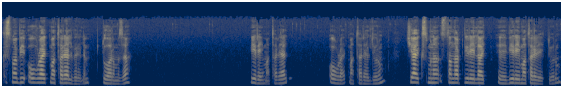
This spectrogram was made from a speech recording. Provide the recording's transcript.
kısma bir override materyal verelim duvarımıza. V-Ray materyal, override materyal diyorum. GI kısmına standart V-Ray, light, e, V-Ray materyal ekliyorum.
